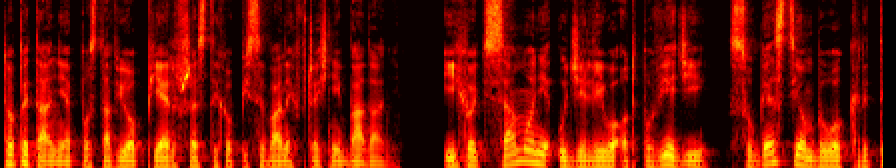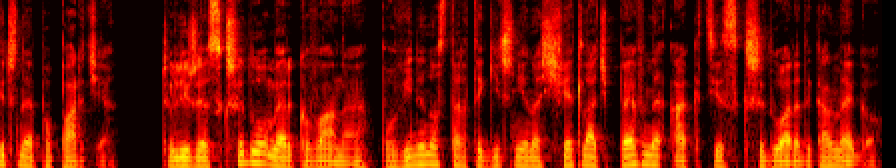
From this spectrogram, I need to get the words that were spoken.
To pytanie postawiło pierwsze z tych opisywanych wcześniej badań. I choć samo nie udzieliło odpowiedzi, sugestią było krytyczne poparcie, czyli że skrzydło umiarkowane powinno strategicznie naświetlać pewne akcje skrzydła radykalnego.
